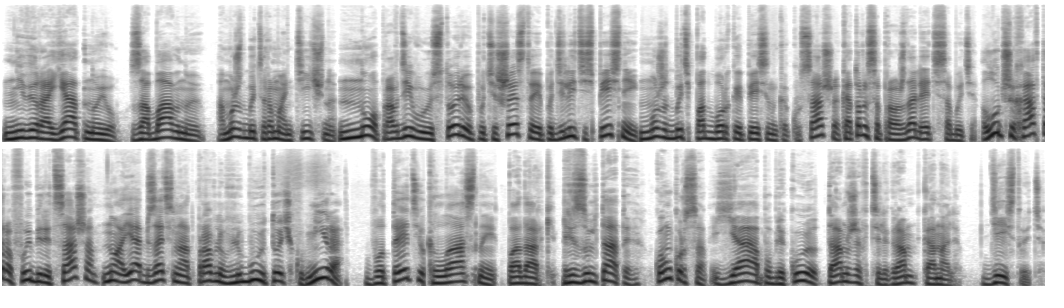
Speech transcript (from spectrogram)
невероятную, забавную, а может быть романтичную, но правдивую историю путешествия и поделитесь песней, может быть подборкой песен, как у Саши, которые сопровождали эти события. Лучших авторов выберет Саша, ну а я обязательно отправлю в любую точку мира вот эти классные подарки. Результаты конкурса я опубликую там же в телеграм-канале. Действуйте.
